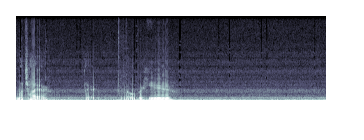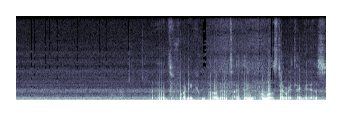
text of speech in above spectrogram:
much higher. Alright. Over here. It's 40 components. I think almost everything is.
